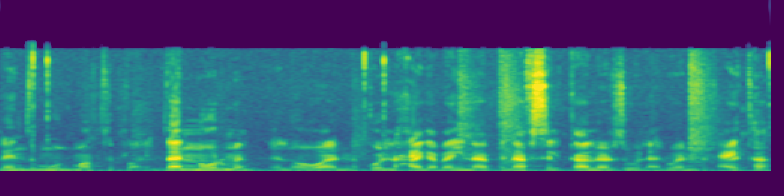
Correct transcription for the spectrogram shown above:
blend mode multiply ده ال normal اللي هو إن كل حاجة باينة بنفس ال colors والألوان بتاعتها.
